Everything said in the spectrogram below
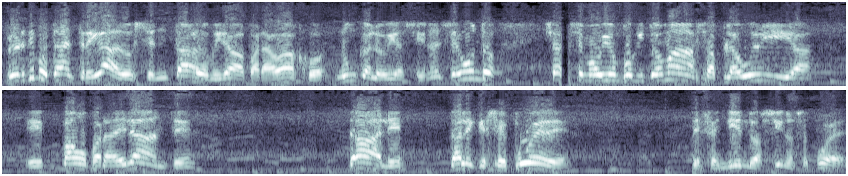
Pero el tipo estaba entregado, sentado, miraba para abajo, nunca lo vi así. En el segundo ya se movió un poquito más, aplaudía, eh, vamos para adelante, dale, dale que se puede. Defendiendo así no se puede.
